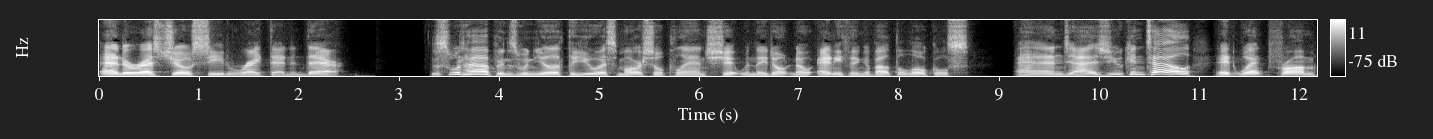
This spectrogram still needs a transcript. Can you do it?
and arrest Joe Seed right then and there. This is what happens when you let the U.S. Marshal plan shit when they don't know anything about the locals. And as you can tell, it went from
